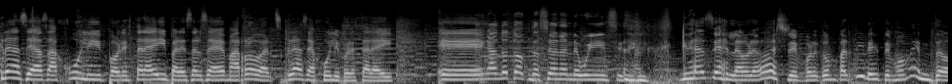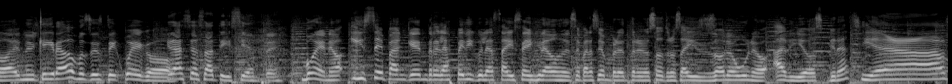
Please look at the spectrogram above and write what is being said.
Gracias a Juli por estar ahí, parecerse a Emma Roberts. Gracias, Juli, por estar ahí. Eh, Me encantó tu actuación en The Winning Season. gracias, Laura Valle, por compartir este momento en el que grabamos este juego. Gracias a ti siempre. Bueno, y sepan que entre las películas hay 6 grados de separación, pero entre nosotros hay solo uno. Adiós. Gracias.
